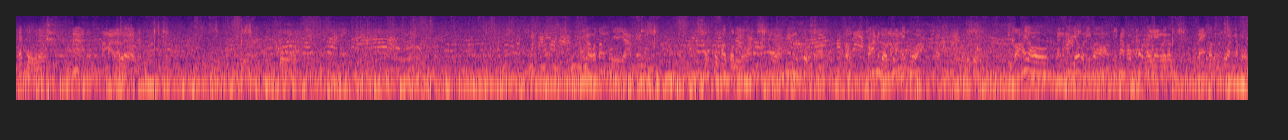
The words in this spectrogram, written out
แคบหมูนะอ่าประมาณนั้นเลย ฟูแล้วครับ นี่นะคะให้รอนาน ที่เราก็ต้องพยายามให้มัน ต้องต้อง คอยคนอยู่นะให้มันสุกนะครับต้องต้องให้มันโดนน้ำมันให้ทั่วครับต่อให้เราใส่น้ำมันเยอะกว่านี้ก็มีค่าเท่ากันไฟแรงเลยครับ แรงพอสมควรครับผม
